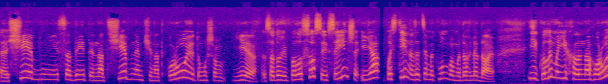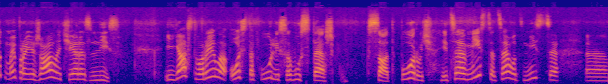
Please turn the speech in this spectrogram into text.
е, щебні садити, над щебнем чи над корою, тому що є садові пилососи і все інше. І я постійно за цими клумбами доглядаю. І коли ми їхали на город, ми проїжджали через ліс. І я створила ось таку лісову стежку в сад поруч. І це місце, це от місце, е,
